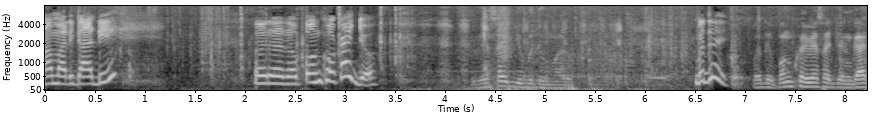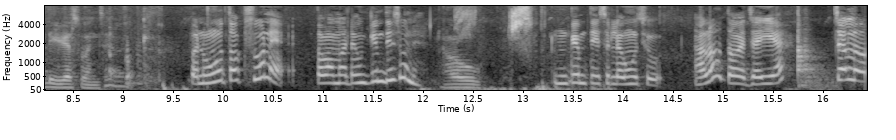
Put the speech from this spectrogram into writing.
અમારી ગાડી. અરે પંખો ગયો વેસાઈ ગયું બધું મારું. બધું બધું પંખો વેસાઈ ગયો ને ગાડી વેસવાની છે પણ હું તો છું ને તમારા માટે હું કિંમતી છું ને? હવ. હું કિંમતી છું એટલે હું છું. હાલો તો જઈએ. ચલો.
